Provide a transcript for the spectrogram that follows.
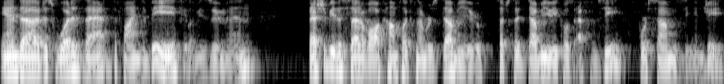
And uh, just what is that defined to be, if you let me zoom in, that should be the set of all complex numbers w such that w equals f of z for some z and g.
